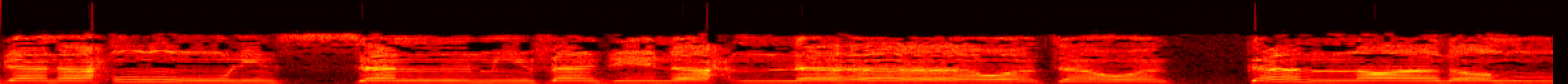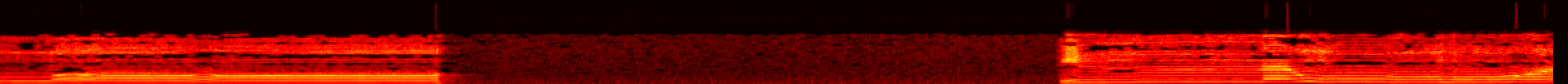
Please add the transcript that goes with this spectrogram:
جنحوا للسلم فاجنح لها وتوكل على الله. إنه هو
